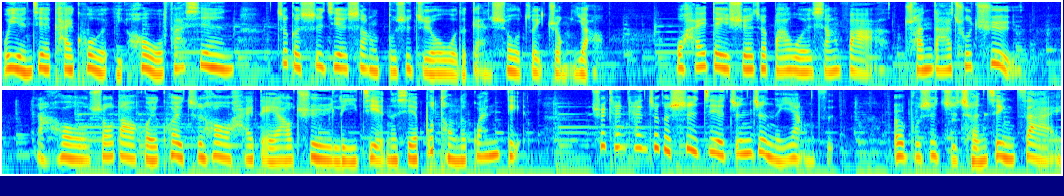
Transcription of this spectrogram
我眼界开阔了以后，我发现这个世界上不是只有我的感受最重要，我还得学着把我的想法传达出去，然后收到回馈之后，还得要去理解那些不同的观点。去看看这个世界真正的样子，而不是只沉浸在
